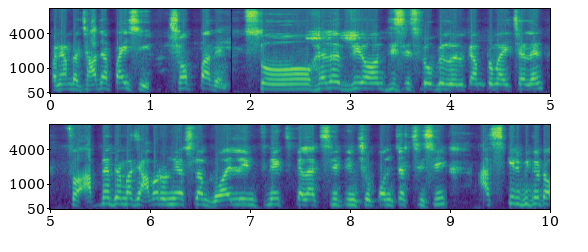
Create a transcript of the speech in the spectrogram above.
মানে আমরা যা যা পাইছি, সব পাবেন। So hello everyone this is Rabil welcome to my channel so আপনাদের মাঝে আবারও নিয়ে আসলাম রয়্যাল ইনফিনিক্স গ্যালাক্সি তিনশো পঞ্চাশ সিসি আজকের ভিডিওটা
